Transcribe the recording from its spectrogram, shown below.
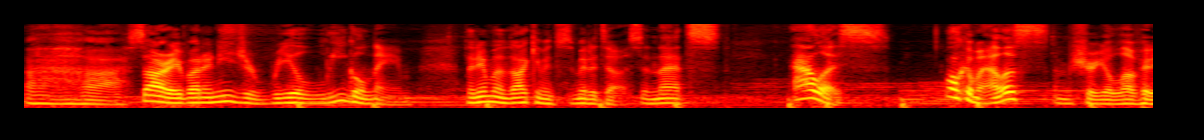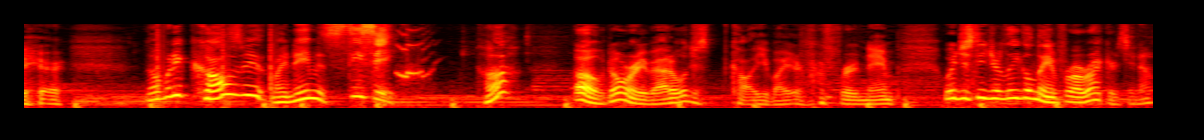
Ah, uh, sorry, but I need your real legal name. The name of the document submitted to us, and that's Alice. Welcome, Alice. I'm sure you'll love it here. Nobody calls me. My name is Cece. Huh? Oh, don't worry about it. We'll just call you by your preferred name. We just need your legal name for our records, you know?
